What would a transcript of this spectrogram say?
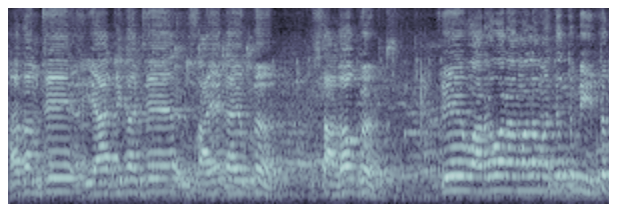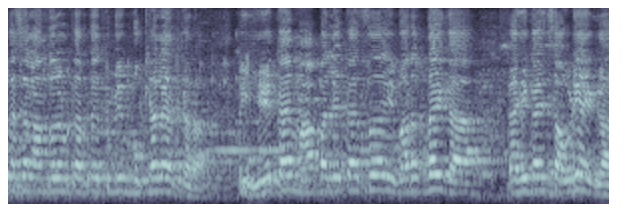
आज आमचे या ठिकाणचे सहाय्यक आयुक्त सागावकर ते वारंवार आम्हाला म्हणतात तुम्ही इथं कशाला आंदोलन करताय? तुम्ही मुख्यालयात करा. हे काय महापालिकाचं इमारत नाही का? काही काही चावडी आहे का?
